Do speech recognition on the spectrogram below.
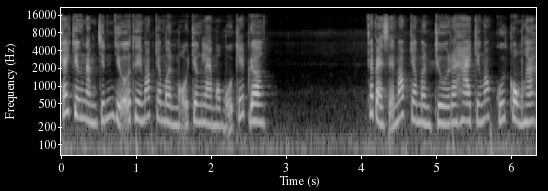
Các chân nằm chính giữa thì móc cho mình mỗi chân làm một mũi kép đơn. Các bạn sẽ móc cho mình chừa ra hai chân móc cuối cùng ha.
